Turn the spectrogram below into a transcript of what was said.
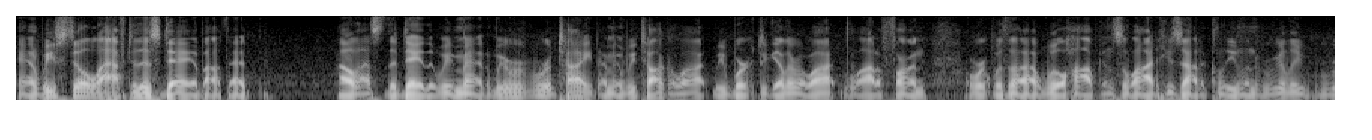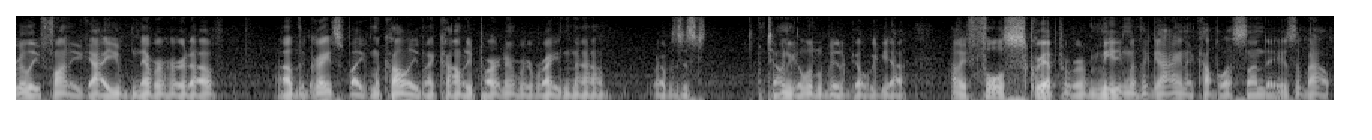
and we still laugh to this day about that. How that's the day that we met. We were we're tight. I mean, we talk a lot. We work together a lot. A lot of fun. I work with uh, Will Hopkins a lot. He's out of Cleveland. Really, really funny guy you've never heard of. Uh, the great Spike McCulley, my comedy partner. We're writing. Uh, I was just telling you a little bit ago. We uh, have a full script. We're meeting with a guy in a couple of Sundays about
